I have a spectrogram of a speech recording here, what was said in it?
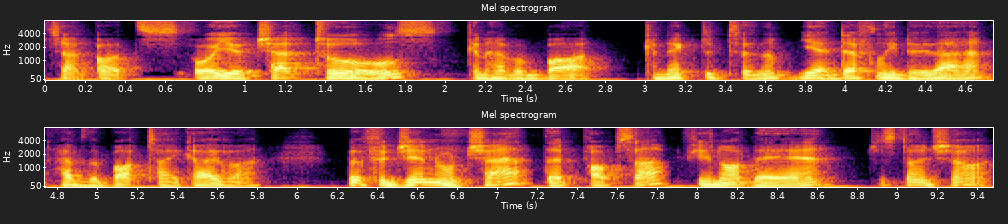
chatbots, or your chat tools can have a bot connected to them. Yeah, definitely do that. Have the bot take over. But for general chat that pops up, if you're not there, just don't show it.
